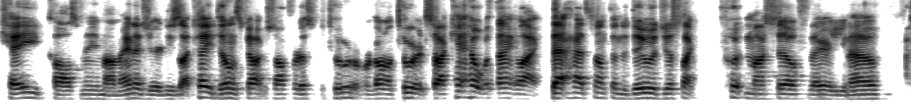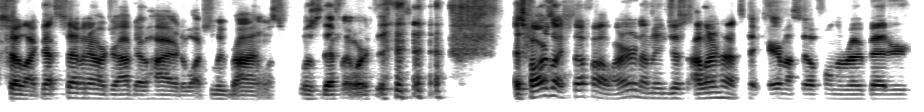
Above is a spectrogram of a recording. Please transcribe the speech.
Cade calls me, my manager, and he's like, Hey, Dylan Scott just offered us a tour. We're going on tour. So I can't help but think like that had something to do with just like putting myself there, you know? So like that seven hour drive to Ohio to watch Luke Bryan was, was definitely worth it. as far as like stuff I learned, I mean, just I learned how to take care of myself on the road better.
